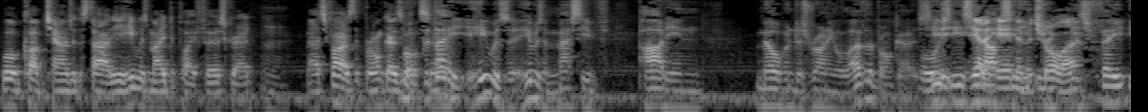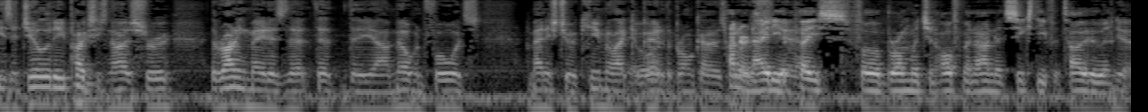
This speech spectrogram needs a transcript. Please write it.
World Club Challenge at the start of the year, he was made to play first grade. As far as the Broncos Mm. Well, but concerned, they he was a, he was a massive part in Melbourne just running all over the Broncos. Well, he- he had a hand in the try. His feet, his agility, pokes his nose through the running meters that that the uh, Melbourne forwards managed to accumulate compared well, to the Broncos. was- 180 yeah. apiece for Bromwich and Hoffman, 160 for Tohu, and Yeah.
